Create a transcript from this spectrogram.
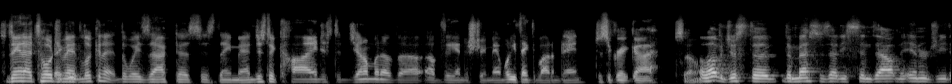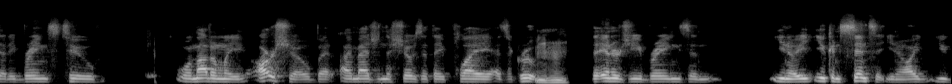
So Dan, I told thank you, man, you. looking at the way Zach does his thing, man, just a kind, just a gentleman of the, of the industry, man. What do you think about him, Dan? Just a great guy. So I love it. Just the, the message that he sends out and the energy that he brings to, well, not only our show, but I imagine the shows that they play as a group, mm-hmm. the energy brings and you know you can sense it you know you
